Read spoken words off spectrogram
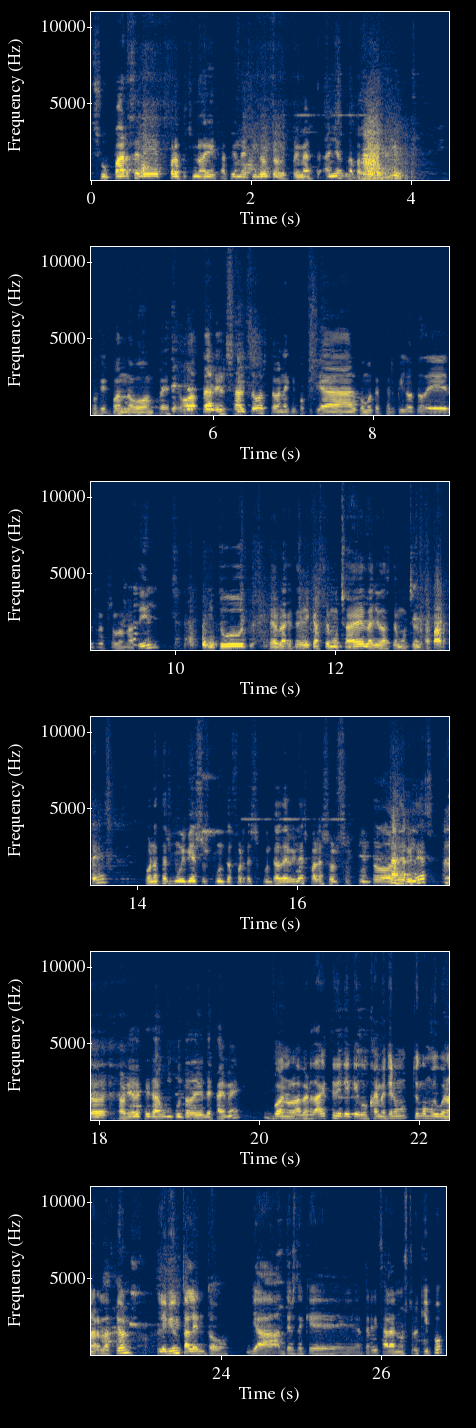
su parte de profesionalización de piloto los primeros años la pasó contigo. Porque cuando empezó a dar el salto, estaba en equipo oficial como tercer piloto del Repsol Natín. Y tú, de verdad que te dedicaste mucho a él, le ayudaste mucho en esa parte conoces muy bien sus puntos fuertes, sus puntos débiles. ¿Cuáles son sus puntos débiles? ¿Sabría decir algún punto débil de Jaime? Bueno, la verdad que te diré que con Jaime tengo, tengo muy buena relación. Le vi un talento ya antes de que aterrizara nuestro equipo.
